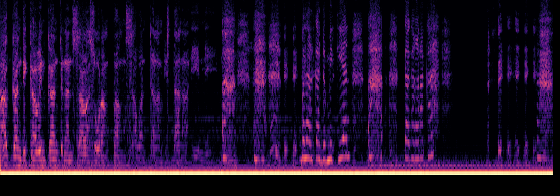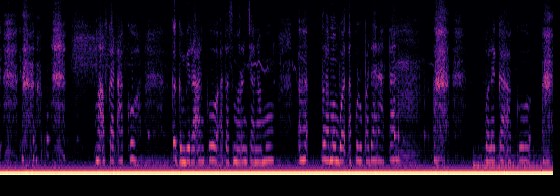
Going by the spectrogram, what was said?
akan dikawinkan dengan salah seorang bangsawan dalam istana ini. Benarkah demikian, ah, Kakang Raka? Maafkan aku, kegembiraanku atas semua rencanamu telah membuat aku lupa daratan. Ah, bolehkah aku, ah,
